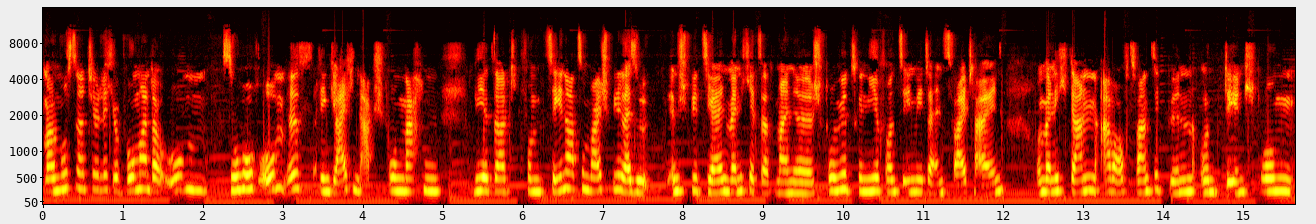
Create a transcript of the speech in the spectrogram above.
man muss natürlich, obwohl man da oben so hoch oben ist, den gleichen Absprung machen wie jetzt halt vom Zehner zum Beispiel. Also im Speziellen, wenn ich jetzt halt meine Sprünge trainiere von 10 Meter in zwei Teilen. Und wenn ich dann aber auf 20 bin und den Sprung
